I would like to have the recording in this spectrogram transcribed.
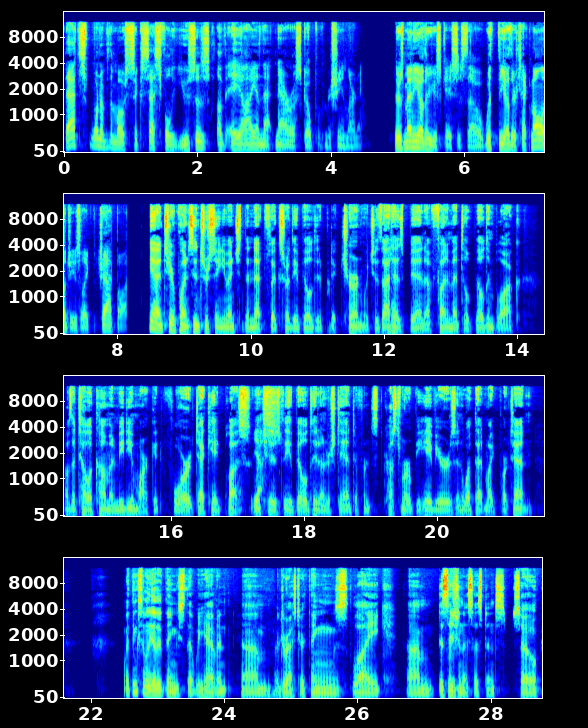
that's one of the most successful uses of AI in that narrow scope of machine learning. There's many other use cases though with the other technologies like the chatbot. Yeah, and to your point, it's interesting. You mentioned the Netflix or the ability to predict churn, which is that has been a fundamental building block of the telecom and media market for a decade plus, yes. which is the ability to understand different customer behaviors and what that might portend. I think some of the other things that we haven't um, addressed are things like um, decision assistance. So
